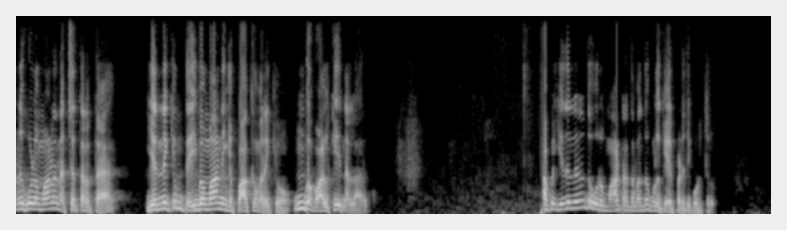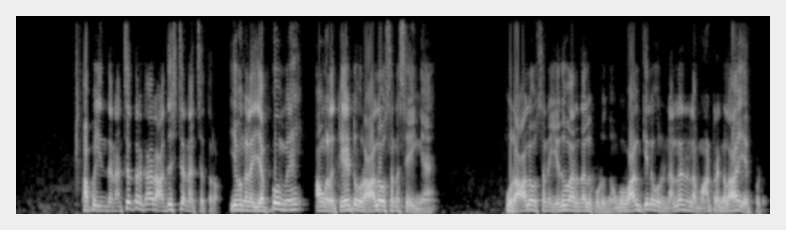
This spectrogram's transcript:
அனுகூலமான நட்சத்திரத்தை என்னைக்கும் தெய்வமா நீங்க பார்க்க வரைக்கும் உங்க வாழ்க்கை நல்லா இருக்கும். அப்ப இதுலருந்து ஒரு மாற்றத்தை வந்து உங்களுக்கு ஏற்படுத்தி கொடுத்துரும். அப்ப இந்த நட்சத்திரக்கார அதிர்ஷ்ட நட்சத்திரம். இவங்களை எப்பவுமே அவங்கள கேட்டு ஒரு ஆலோசனை செய்யுங்க. ஒரு ஆலோசனை எதுவாக இருந்தாலும் கொடுங்க. உங்கள் வாழ்க்கையில் ஒரு நல்ல நல்ல மாற்றங்களாக ஏற்படும்.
